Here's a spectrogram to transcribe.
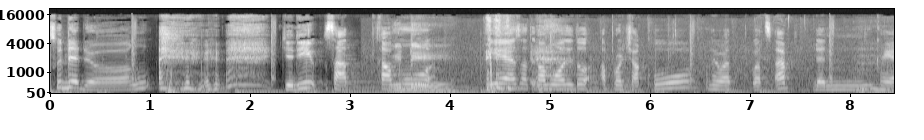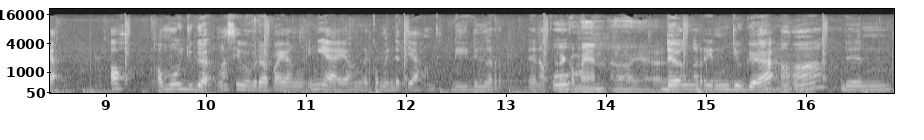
Sudah dong. Jadi saat kamu. Iya, saat kamu waktu itu approach aku lewat WhatsApp dan kayak oh, kamu juga ngasih beberapa yang ini ya yang recommended ya untuk didengar dan aku. Oh ya. dengerin juga, uh-uh, dan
